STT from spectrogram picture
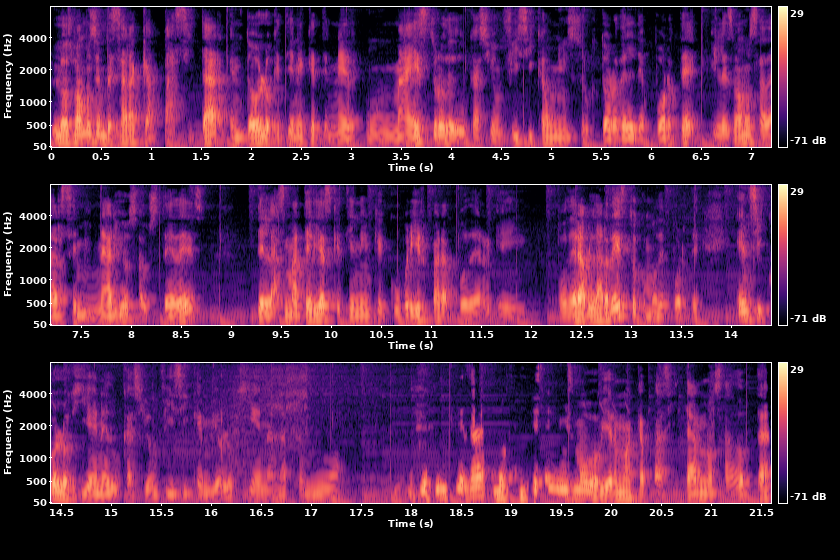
los vamos a empezar a capacitar en todo lo que tiene que tener un maestro de educación física, un instructor del deporte, y les vamos a dar seminarios a ustedes de las materias que tienen que cubrir para poder, eh, poder hablar de esto como deporte, en psicología, en educación física, en biología, en anatomía, nos empieza, nos empieza el mismo gobierno a capacitar, nos adopta.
